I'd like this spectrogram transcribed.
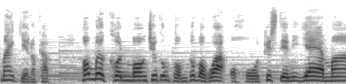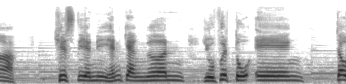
ไม่ให้เกียรติหรอกครับ เพราะเมื่อคนมองชีวิตของผมเขาบอกว่าโอ้โห คริสเตียนนี่แย่มาก คริสเตียนนี่เห็นแก่เงิน อยู่เพื่อตัวเอง เจ้า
